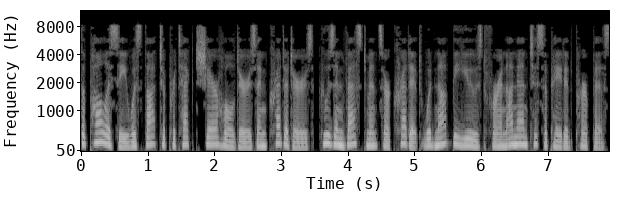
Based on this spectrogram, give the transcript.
The policy was thought to protect shareholders and creditors, whose investments or credit would not be used for an unanticipated purpose.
